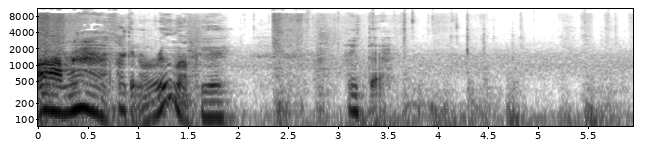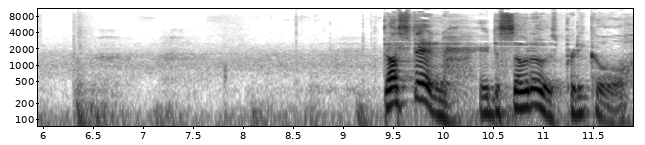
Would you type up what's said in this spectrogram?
oh, man, fucking room up here. Right there. Dustin, your DeSoto is pretty cool.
